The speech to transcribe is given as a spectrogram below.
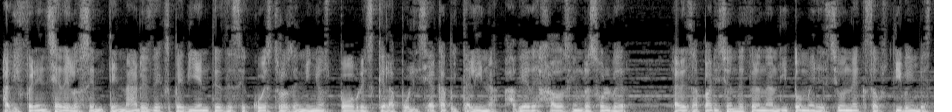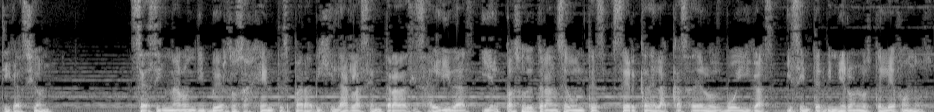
A diferencia de los centenares de expedientes de secuestros de niños pobres que la policía capitalina había dejado sin resolver, la desaparición de Fernandito mereció una exhaustiva investigación. Se asignaron diversos agentes para vigilar las entradas y salidas y el paso de transeúntes cerca de la casa de los Boigas y se intervinieron los teléfonos.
